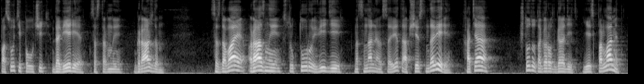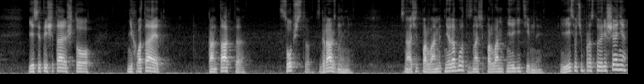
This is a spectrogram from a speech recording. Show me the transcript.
по сути, получить доверие со стороны граждан, создавая разные структуры в виде Национального совета общественного доверия. Хотя, что тут огород городить? Есть парламент – если ты считаешь, что не хватает контакта с обществом, с гражданами, значит парламент не работает, значит парламент нелегитимный. И есть очень простое решение.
